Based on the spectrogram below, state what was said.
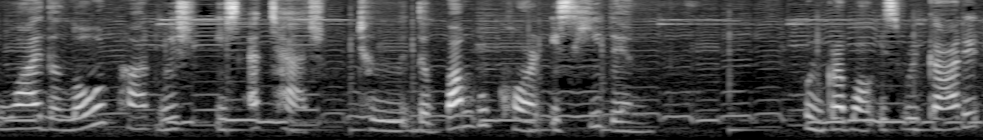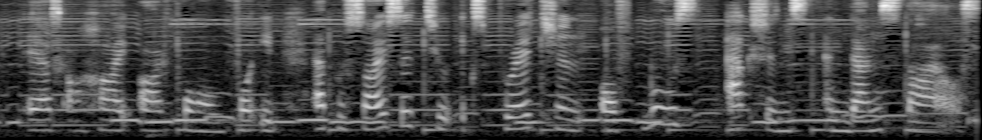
while the lower part, which is attached to the bamboo cord, is hidden. Hun Krabok is regarded as a high art form for it emphasizes to expression of moods, actions, and dance styles.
